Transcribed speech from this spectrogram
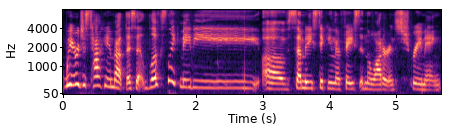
We were just talking about this. It looks like maybe of somebody sticking their face in the water and screaming,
